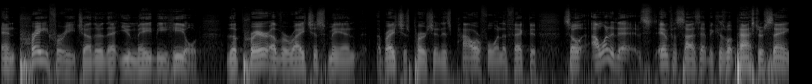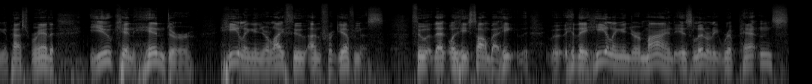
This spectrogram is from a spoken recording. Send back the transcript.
and pray for each other that you may be healed. The prayer of a righteous man, a righteous person, is powerful and effective. So I wanted to emphasize that because what Pastor's saying and Pastor Miranda, you can hinder healing in your life through unforgiveness. Through that, what he's talking about, he, the healing in your mind is literally repentance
